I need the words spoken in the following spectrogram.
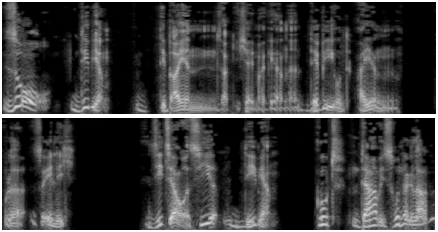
So, Debian. Debian, sag ich ja immer gerne. Debbie und Ian. Oder so ähnlich. Sieht's ja aus. Hier, Debian. Gut, da habe ich es runtergeladen.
